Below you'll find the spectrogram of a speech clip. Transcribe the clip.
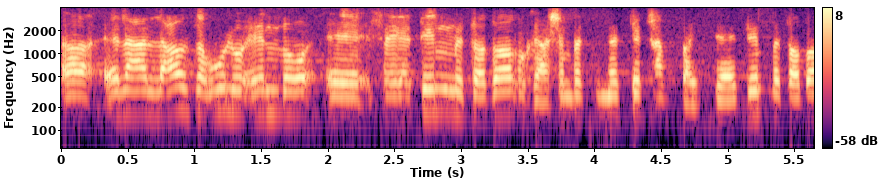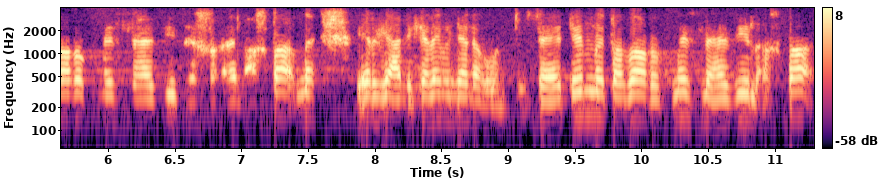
آه أنا اللي عاوز أقوله إنه آه، سيتم تدارك عشان بس الناس تفهم كويس سيتم تدارك مثل هذه الأخطاء ما- يرجع لكلامي اللي أنا قلته. سيتم تدارك مثل هذه الأخطاء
